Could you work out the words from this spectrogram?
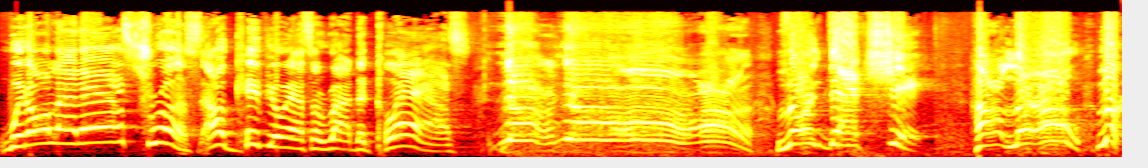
With all that ass trust, I'll give your ass a ride to class. No, no, uh, learn that shit, huh? Learn. Oh, look.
